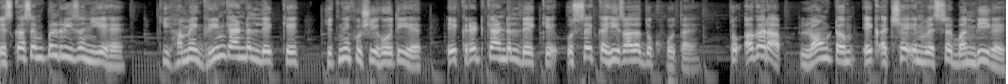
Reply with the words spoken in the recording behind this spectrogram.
इसका सिंपल रीजन ये है कि हमें ग्रीन कैंडल देख के जितनी खुशी होती है, एक रेड कैंडल देख के उससे कहीं ज़्यादा दुख होता है। तो अगर आप लॉन्ग टर्म एक अच्छे इन्वेस्टर बन भी गए,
